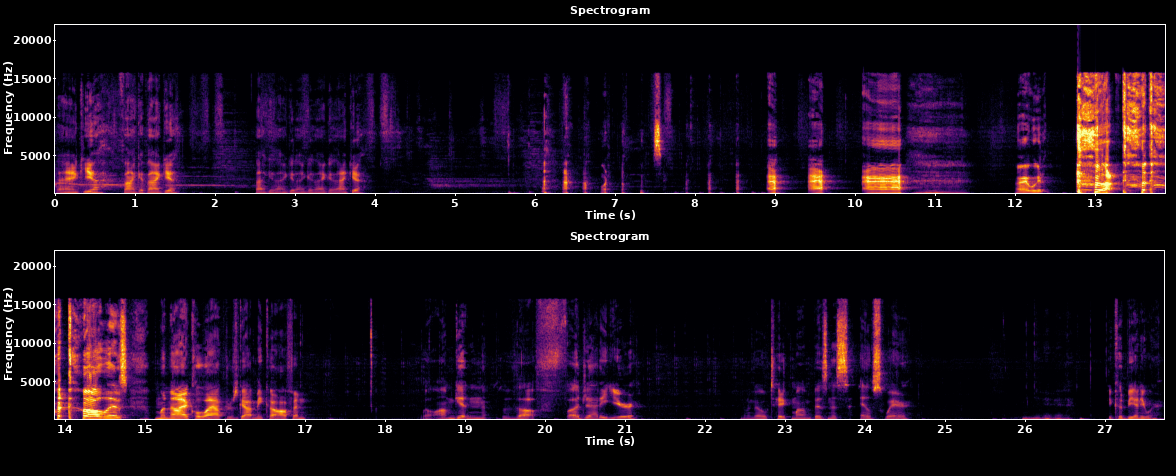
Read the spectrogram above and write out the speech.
Thank you, thank you, thank you. Thank you, thank you, thank you, thank you, thank you. what Alright, we're gonna. All this maniacal laughter's got me coughing. Well, I'm getting the fudge out of here. I'm gonna go take my business elsewhere. Yeah. It could be anywhere.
